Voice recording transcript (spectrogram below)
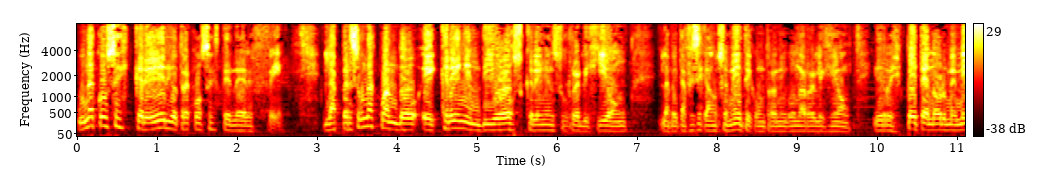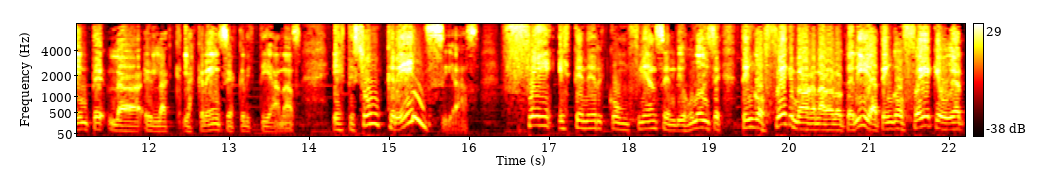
Una cosa es creer y otra cosa es tener fe. Las personas cuando eh, creen en Dios, creen en su religión, la metafísica no se mete contra ninguna religión y respeta enormemente eh, la- las creencias cristianas. Este son creencias. Fe es tener confianza en Dios. Uno dice, tengo fe que me va a ganar la lotería, tengo fe que voy a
